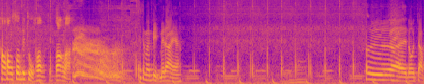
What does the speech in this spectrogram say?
เข้าห้องส้วมที่ถูกห้องถูกต้องเหรอเอ๊ะ ทำไมปิดไม่ได้อะเออโดนจับ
